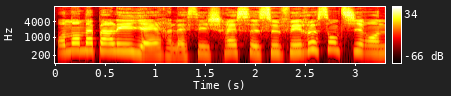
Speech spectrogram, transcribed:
On en a parlé hier, la sécheresse se fait ressentir en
